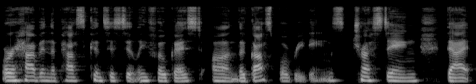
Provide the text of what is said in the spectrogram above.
or have in the past consistently focused on the gospel readings, trusting that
